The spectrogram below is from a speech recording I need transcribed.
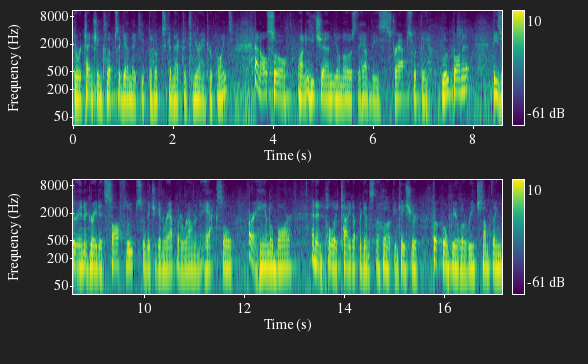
The retention clips, again, they keep the hooks connected to your anchor points. And also on each end, you'll notice they have these straps with the loop on it. These are integrated soft loops so that you can wrap it around an axle or a handlebar and then pull it tight up against the hook in case your hook won't be able to reach something.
